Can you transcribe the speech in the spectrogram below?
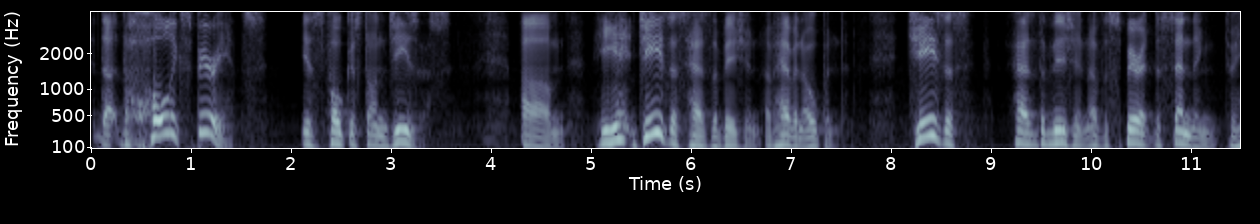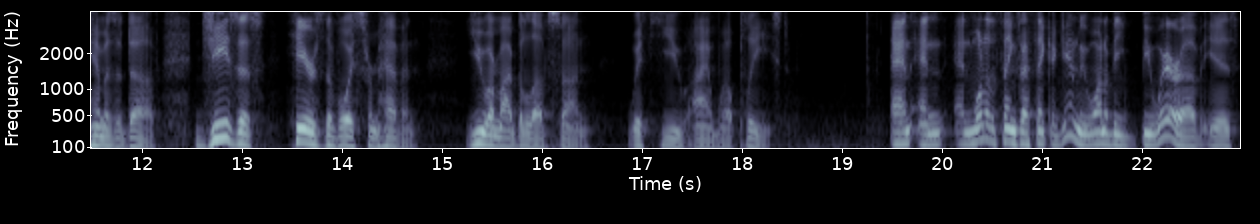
The the whole experience is focused on Jesus. Um, he Jesus has the vision of heaven opened. Jesus has the vision of the Spirit descending to him as a dove. Jesus hears the voice from heaven. You are my beloved Son. With you I am well pleased. And and and one of the things I think again we want to be beware of is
